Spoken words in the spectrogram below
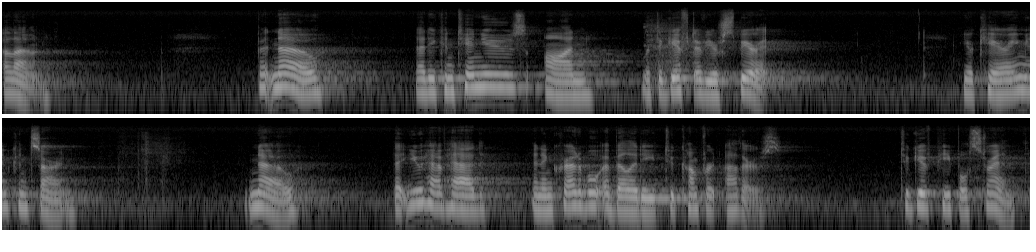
Alone. But know that he continues on with the gift of your spirit, your caring and concern. Know that you have had an incredible ability to comfort others, to give people strength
